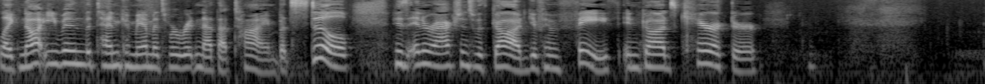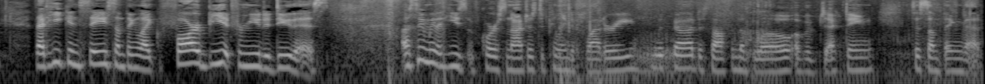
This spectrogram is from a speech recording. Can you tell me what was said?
Like not even the 10 commandments were written at that time, but still his interactions with God give him faith in God's character that he can say something like far be it from you to do this. Assuming that he's of course not just appealing to flattery with God to soften the blow of objecting to something that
